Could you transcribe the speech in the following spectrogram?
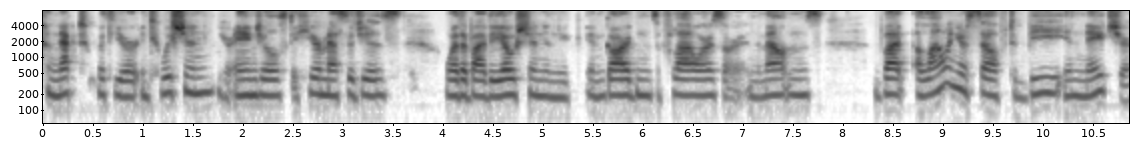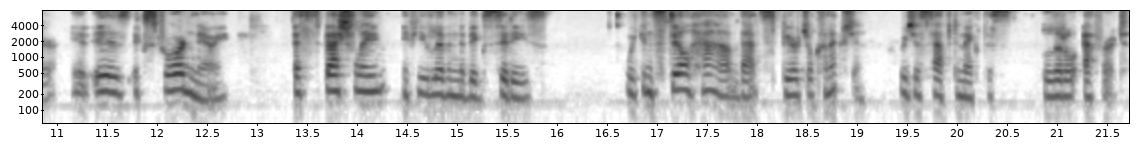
connect with your intuition, your angels, to hear messages, whether by the ocean, in, the, in gardens of flowers, or in the mountains. But allowing yourself to be in nature, it is extraordinary, especially if you live in the big cities. We can still have that spiritual connection. We just have to make this little effort.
